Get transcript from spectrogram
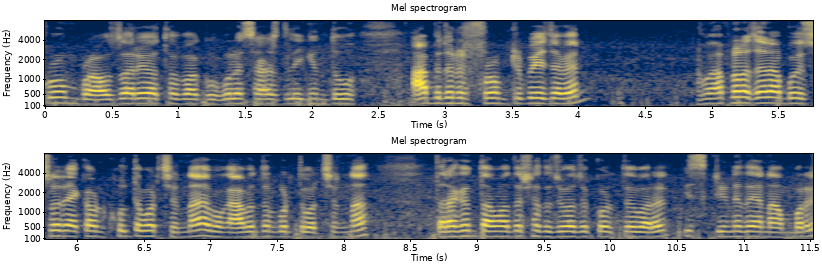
ক্রোম ব্রাউজারে অথবা গুগলে সার্চ দিলে কিন্তু আবেদনের ফর্মটি পেয়ে যাবেন। এবং আপনারা যারা বইসলার অ্যাকাউন্ট খুলতে পারছেন না এবং আবেদন করতে পারছেন না, তারা কিন্তু আমাদের সাথে যোগাযোগ করতে পারেন স্ক্রিনে দেওয়া নাম্বারে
